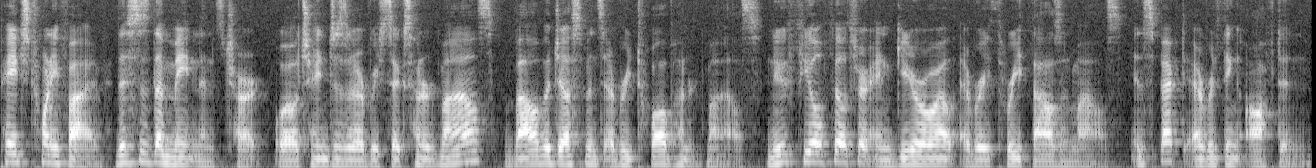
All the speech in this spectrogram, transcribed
Page 25. This is the maintenance chart. Oil changes every 600 miles, valve adjustments every 1200 miles, new fuel filter and gear oil every 3000 miles. Inspect everything often.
